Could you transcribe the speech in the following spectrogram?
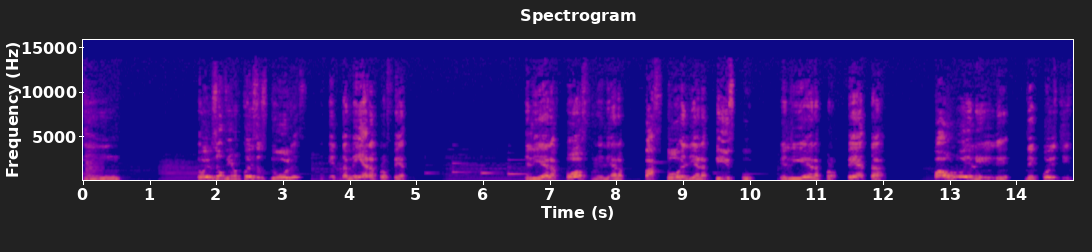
Sim. Então eles ouviram coisas duras, porque ele também era profeta. Ele era apóstolo, ele era pastor, ele era bispo, ele era profeta. Paulo, ele depois de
